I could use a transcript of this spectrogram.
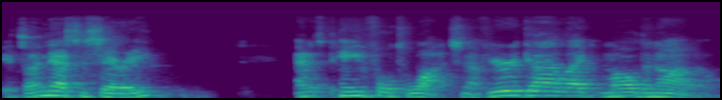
It's unnecessary and it's painful to watch. Now, if you're a guy like Maldonado,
